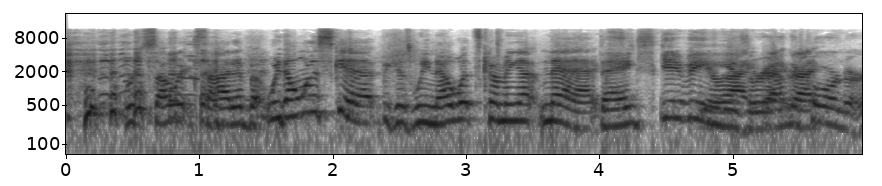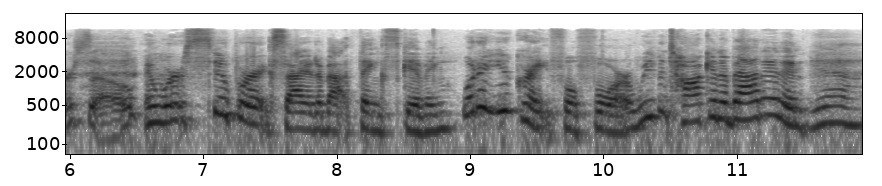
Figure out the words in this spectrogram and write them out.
We're so excited, but we don't want to skip because we know what's coming up next. Thanksgiving is around right, the right. corner. So And we're super excited about Thanksgiving. What are you grateful for? We've been talking about it and Yeah.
